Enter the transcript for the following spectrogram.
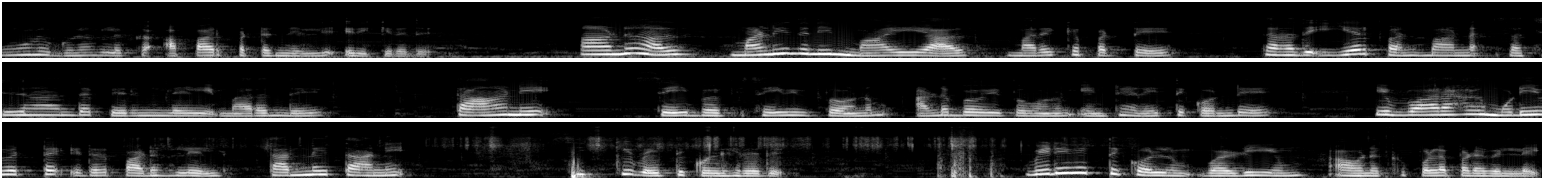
மூணு குணங்களுக்கு அப்பாற்பட்ட நிலையில் இருக்கிறது. ஆனால் மனிதனின் மாயையால் மறைக்கப்பட்டு தனது இயற்பண்பான சச்சிதானந்த பெருநிலையை மறந்து தானே செய்ப செய்விப்பவனும் அனுபவிப்பவனும் என்று நினைத்து கொண்டு இவ்வாறாக முடிவற்ற இடர்பாடுகளில் தன்னைத்தானே சிக்கி வைத்துக்கொள்கிறது விடுவித்து கொள்ளும் வழியும் அவனுக்கு புலப்படவில்லை.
